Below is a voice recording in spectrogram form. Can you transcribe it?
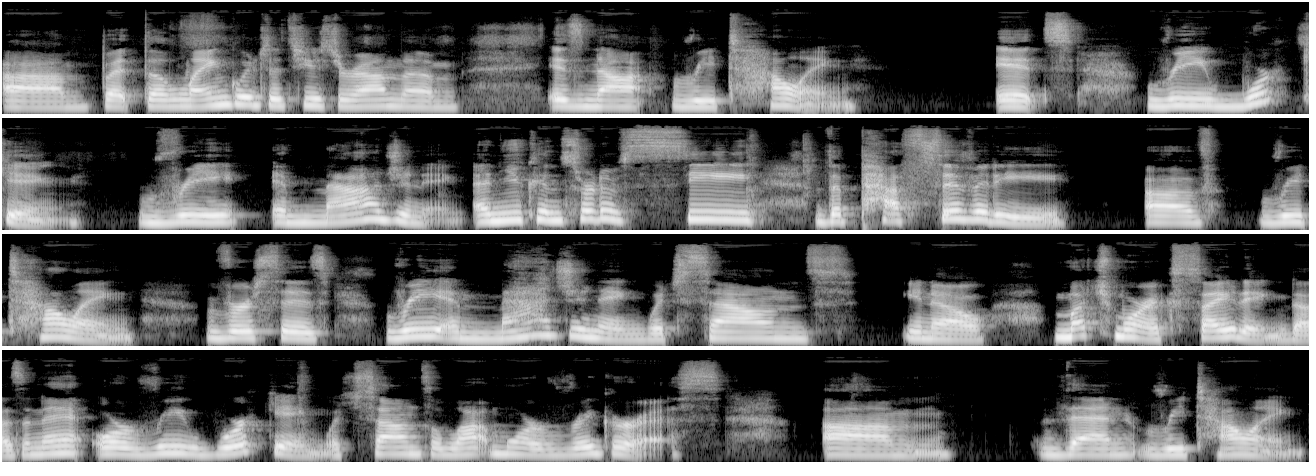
um, but the language that's used around them is not retelling. It's reworking, reimagining. And you can sort of see the passivity of retelling versus reimagining, which sounds, you know, much more exciting, doesn't it? Or reworking, which sounds a lot more rigorous um, than retelling.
